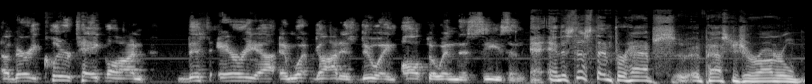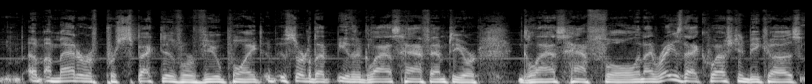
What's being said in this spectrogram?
a, a, very clear take on this area and what God is doing also in this season. And is this then perhaps, uh, Pastor Ghirardo, a, matter of perspective or viewpoint, sort of that either glass half empty or glass half full? And I raise that question because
